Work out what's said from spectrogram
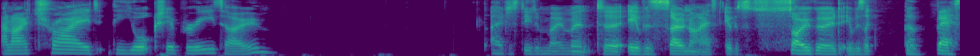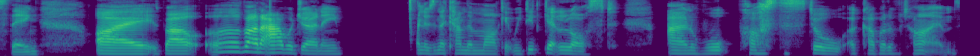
and I tried the Yorkshire burrito I just need a moment to. It was so nice. It was so good. It was like the best thing. I about uh, about an hour journey, and it was in the Camden Market. We did get lost and walk past the stall a couple of times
